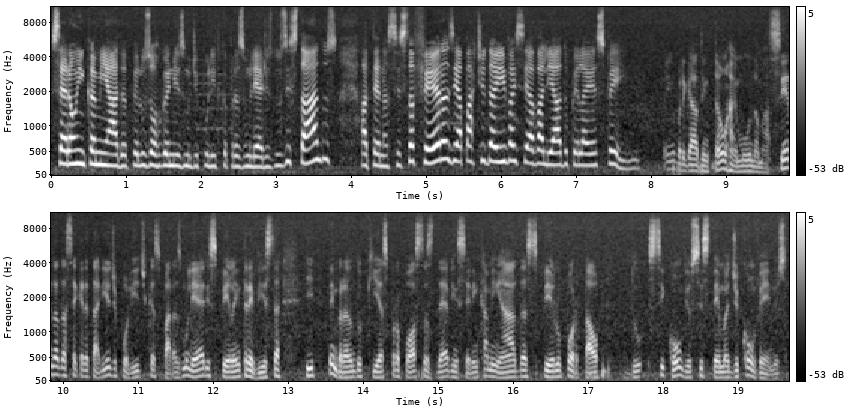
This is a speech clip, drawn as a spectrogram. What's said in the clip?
serão encaminhadas pelos organismos de política para as mulheres dos estados até na sexta-feira e a partir daí vai ser avaliado pela SPM. Bem, obrigado então, Raimunda Macena, da Secretaria de Políticas para as Mulheres, pela entrevista. E lembrando que as propostas devem ser encaminhadas pelo portal do SICONV, o Sistema de Convênios.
